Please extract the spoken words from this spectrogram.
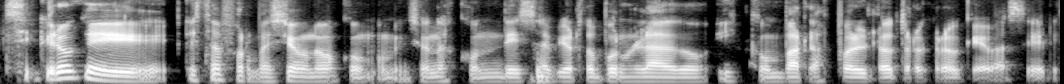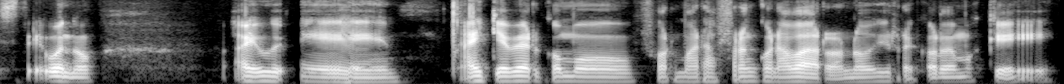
Sí, creo que esta formación, ¿no? Como mencionas, con desabierto por un lado y con Vargas por el otro, creo que va a ser, este, bueno, hay, eh, hay que ver cómo formará Franco Navarro, ¿no? Y recordemos que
